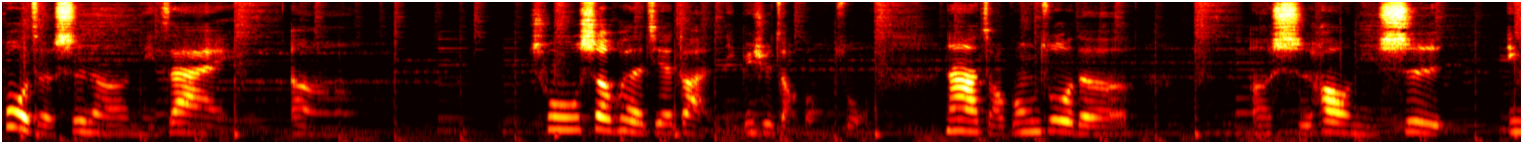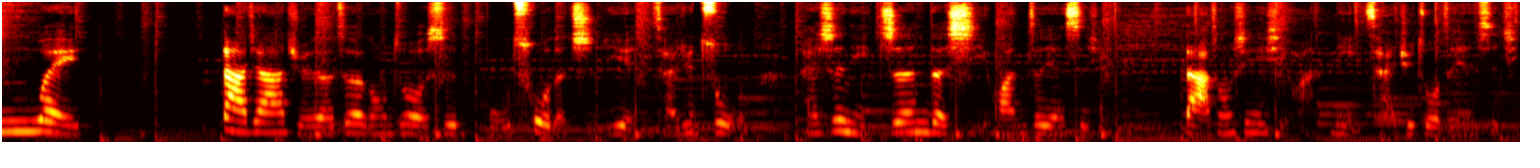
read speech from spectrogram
或者是呢？你在嗯出社会的阶段，你必须找工作，那找工作的。呃，时候你是因为大家觉得这个工作是不错的职业，你才去做，还是你真的喜欢这件事情，打从心里喜欢，你才去做这件事情？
